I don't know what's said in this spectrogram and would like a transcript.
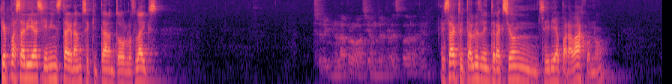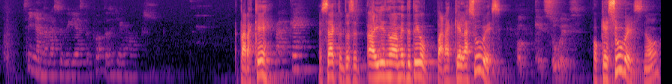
¿Qué pasaría si en Instagram se quitaran todos los likes? Se eliminó la aprobación del resto de la gente. Exacto, y tal vez la interacción se iría para abajo, ¿no? Sí, ya no la subirías tu foto, sería como, pues, ¿Para qué? ¿para qué? Exacto, entonces ahí nuevamente te digo, ¿para qué la subes? O que subes. O que subes, ¿no?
